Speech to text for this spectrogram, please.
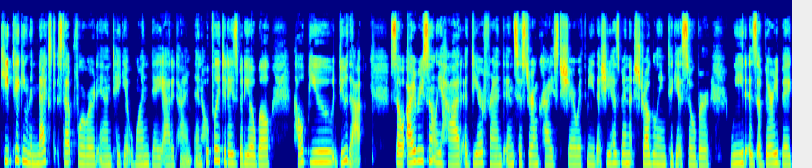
keep taking the next step forward and take it one day at a time. And hopefully today's video will help you do that. So I recently had a dear friend and sister in Christ share with me that she has been struggling to get sober. Weed is a very big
